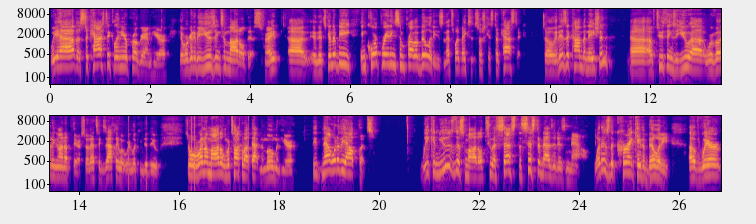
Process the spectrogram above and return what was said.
We have a stochastic linear program here that we're going to be using to model this, right? Uh, and it's going to be incorporating some probabilities, and that's what makes it so stochastic. So it is a combination uh, of two things that you uh, were voting on up there. So that's exactly what we're looking to do. So we'll run a model, and we'll talk about that in a moment here. Now, what are the outputs? We can use this model to assess the system as it is now. What is the current capability of where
